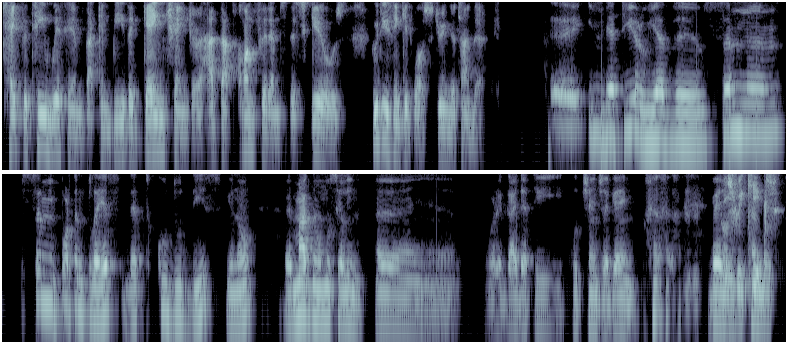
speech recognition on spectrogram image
take the team with him, that can be the game changer, had that confidence, the skills? Who do you think it was during your time there? Uh, in that year, we had uh, some um, some important players that could do this. You know, uh, Magno Mocelin, uh, were a guy that he could change the game. Very Those free kicks.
